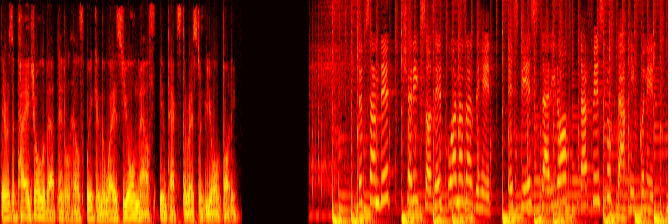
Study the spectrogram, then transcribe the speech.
There is a page all about Dental Health Week and the ways your mouth impacts the rest of your body. بپسندید، شریک سازید و نظر دهید. اسپیس دری را در فیسبوک تعقیب کنید.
